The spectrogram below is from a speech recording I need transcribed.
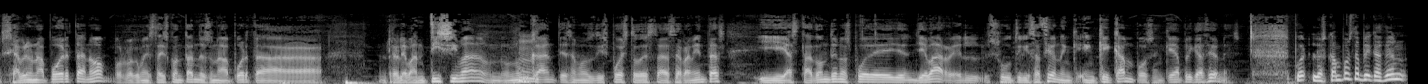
se abre una puerta, ¿no? Por lo que me estáis contando es una puerta relevantísima, nunca antes hemos dispuesto de estas herramientas y hasta dónde nos puede llevar el- su utilización, ¿En, qué- en qué campos, en qué aplicaciones. Pues los campos de aplicación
